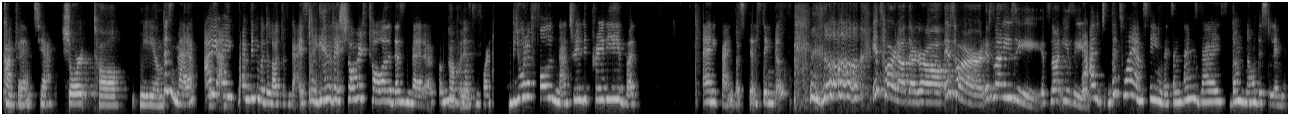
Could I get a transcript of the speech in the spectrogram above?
Confidence, yeah. Short, tall, medium. Doesn't matter. I, I I've been with a lot of guys. Like the short, tall, doesn't matter. For me, Confidence. Beautiful, not really pretty, but any kind, but still single. it's hard out there, girl. It's hard. It's not easy. It's not easy. Yeah, I, that's why I'm saying that sometimes guys don't know this limit.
